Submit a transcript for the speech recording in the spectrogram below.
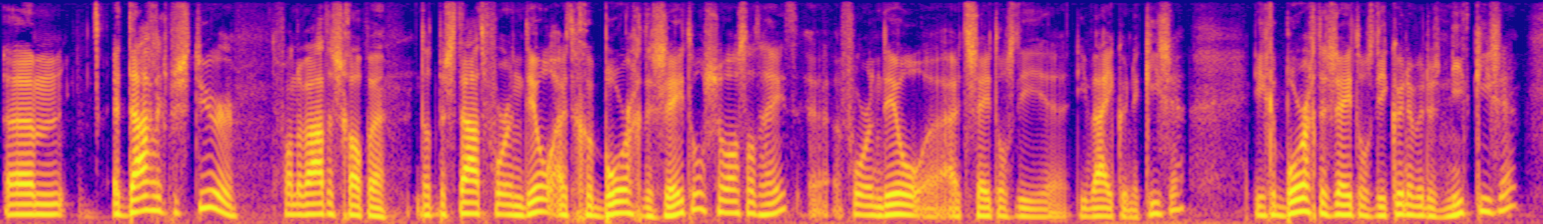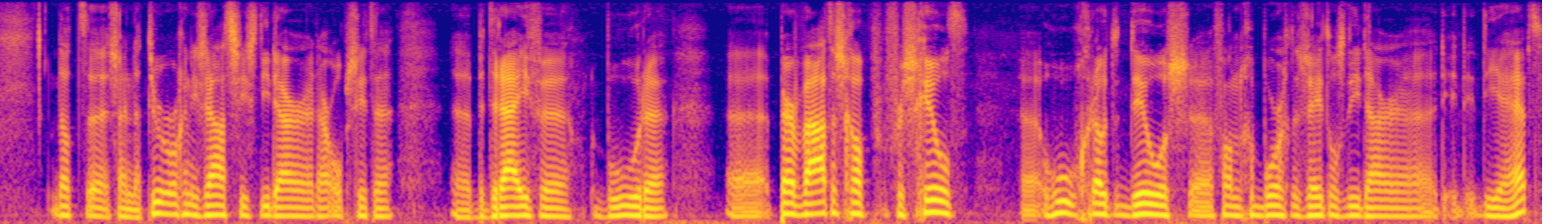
Ehm, het dagelijks bestuur van de waterschappen, dat bestaat voor een deel uit geborgde zetels, zoals dat heet. Uh, voor een deel uh, uit zetels die, uh, die wij kunnen kiezen. Die geborgde zetels, die kunnen we dus niet kiezen. Dat zijn natuurorganisaties die daar, daarop zitten, bedrijven, boeren. per waterschap verschilt hoe groot het deel is van geborgde zetels die, daar, die, je hebt.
